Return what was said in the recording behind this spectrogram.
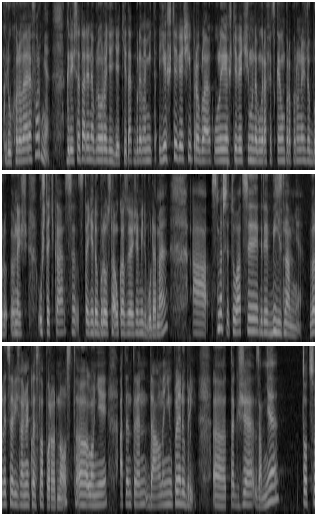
k důchodové reformě. Když se tady nebudou rodit děti, tak budeme mít ještě větší problém kvůli ještě většímu demografickému propadu, než, do, než už teďka se stejně do budoucna ukazuje, že mít budeme. A jsme v situaci, kdy významně, velice významně klesla porodnost uh, loni a ten trend dál není úplně dobrý. Uh, takže za mě to, co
